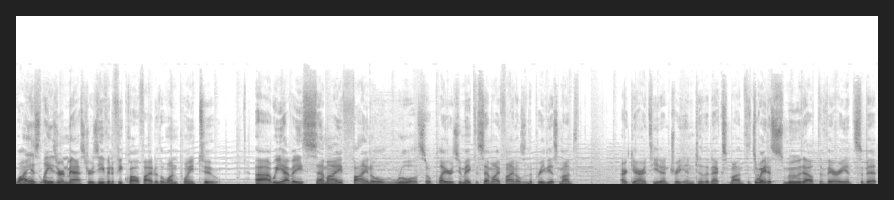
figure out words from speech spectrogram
Why is Laser and Masters even if he qualified with a 1.2? Uh, we have a semi-final rule, so players who make the semifinals in the previous month are guaranteed entry into the next month. It's a way to smooth out the variance a bit.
